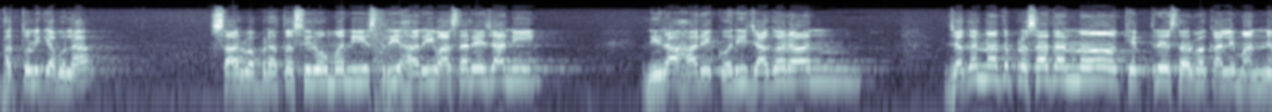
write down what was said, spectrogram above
भक्तों ने क्या बोला, सर्वव्रत शिरोमणि स्त्री हरि वासरे जानी, निराहारे करी जागरण जगन्नाथ प्रसादान्न, क्षेत्रे सर्वकाले मान्य।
